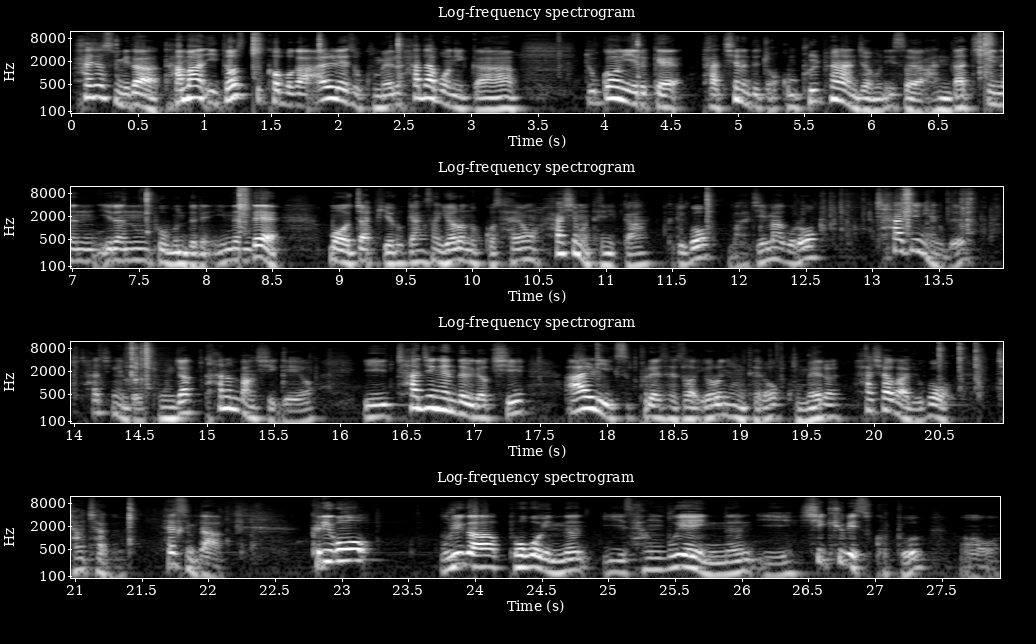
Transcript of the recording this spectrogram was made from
하셨습니다. 다만 이 dust cover가 알리에서 구매를 하다 보니까 뚜껑이 이렇게 닫히는데 조금 불편한 점은 있어요. 안 닫히는 이런 부분들은 있는데 뭐 어차피 이렇게 항상 열어놓고 사용하시면 되니까 그리고 마지막으로 charging handle charging handle 동작하는 방식이에요. 이 charging handle 역시 알리익스프레스에서 이런 형태로 구매를 하셔가지고 장착을 했습니다. 그리고 우리가 보고 있는 이 상부에 있는 이 CQB scope 어,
